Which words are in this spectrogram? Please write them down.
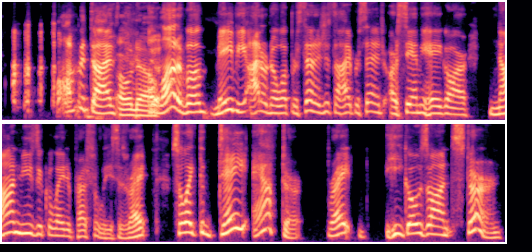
oftentimes, oh no, a lot of them, maybe I don't know what percentage, it's a high percentage, are Sammy Hagar non-music related press releases, right? So like the day after, right, he goes on Stern.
